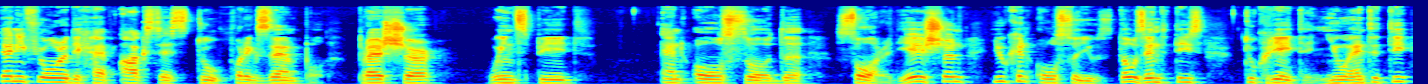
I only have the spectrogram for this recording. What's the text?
Then if you already have access to, for example, pressure, wind speed, and also the solar radiation, you can also use those entities to create a new entity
